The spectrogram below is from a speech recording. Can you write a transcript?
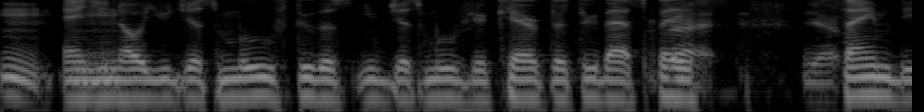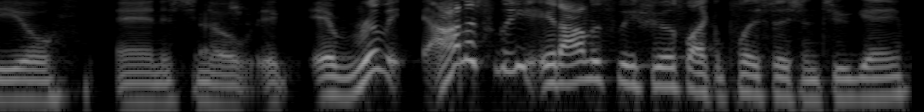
Mm, and you mhm, know you just move through this you just move your character through that space. yep. Same deal. And it's you know it, it really honestly it honestly feels like a PlayStation 2 game,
